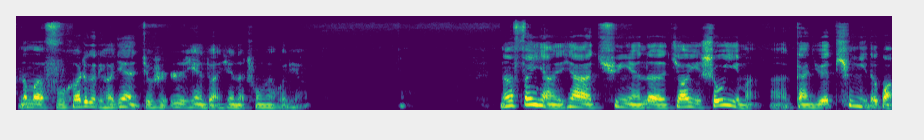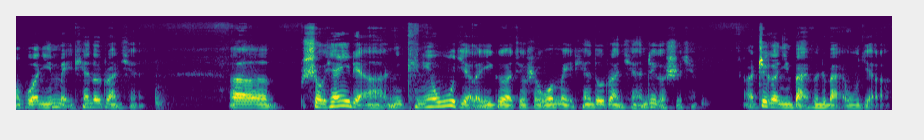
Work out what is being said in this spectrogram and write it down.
那么符合这个条件就是日线、短线的充分回调。能分享一下去年的交易收益吗？啊，感觉听你的广播，你每天都赚钱。呃。首先一点啊，你肯定误解了一个，就是我每天都赚钱这个事情啊，这个你百分之百误解了。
